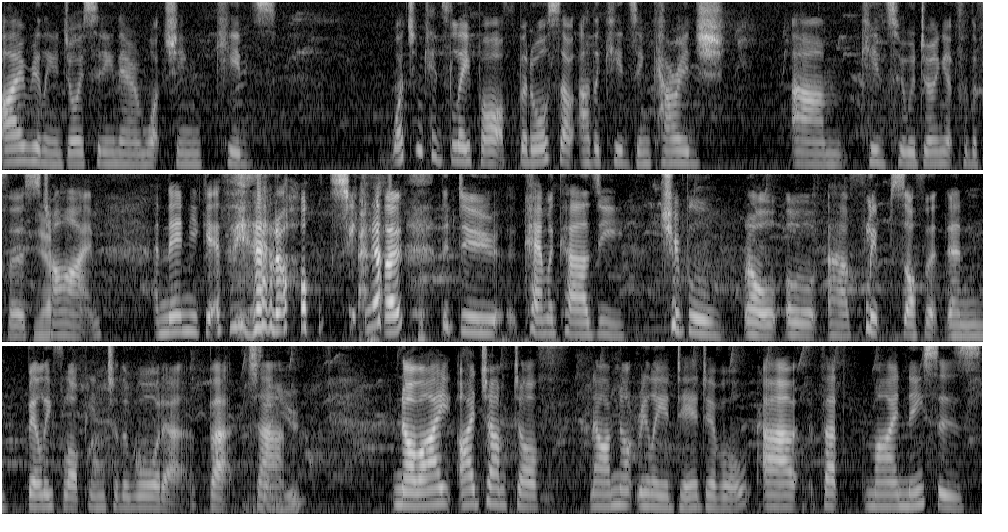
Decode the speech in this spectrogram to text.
I really enjoy sitting there and watching kids watching kids leap off, but also other kids encourage um, kids who are doing it for the first Yep. time. And then you get the adults, you know, that do kamikaze triple or, or uh, flips off it and belly flop into the water. But Is that um, you? no, I, I jumped off. No, I'm not really a daredevil, uh, but my nieces,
